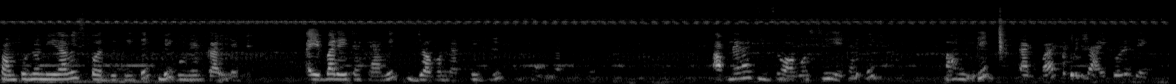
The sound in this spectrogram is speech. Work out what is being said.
সম্পূর্ণ নিরামিষ পদ্ধতিতে বেগুনের কাটলেট এবার এটাকে আমি জগন্নাথকে দিয়ে। আপনারা কিন্তু অবশ্যই এটাকে বাড়িতে একবার ট্রাই করে দেখবেন।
